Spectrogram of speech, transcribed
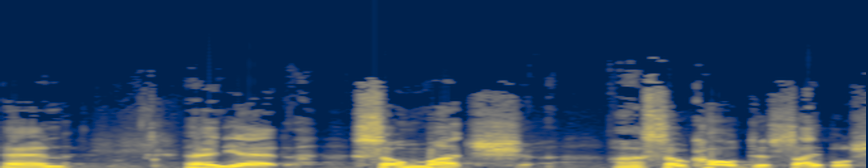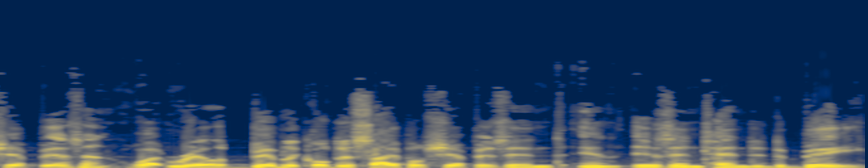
and and yet so much uh, so-called discipleship isn't what real biblical discipleship is in, in is intended to be.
